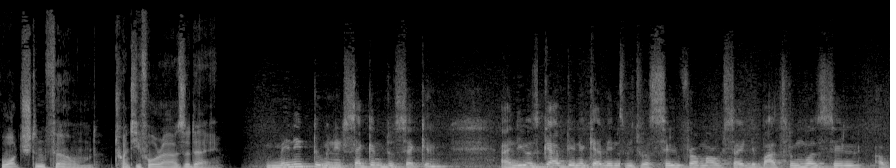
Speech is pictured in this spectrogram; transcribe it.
watched and filmed 24 hours a day. Minute to minute, second to second. And he was kept in a cabin which was sealed from outside. The bathroom was sealed. Uh,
